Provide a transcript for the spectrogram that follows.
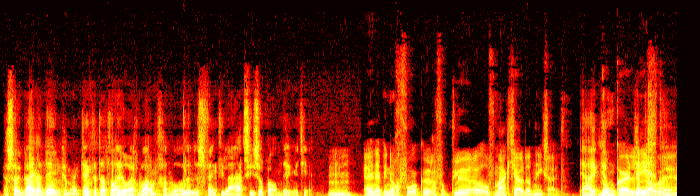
Dat zou je bijna denken, maar ik denk dat dat wel heel erg warm gaat worden. Dus ventilatie is ook wel een dingetje. Mhm. En heb je nog voorkeuren voor kleuren of maakt jou dat niks uit? Ja, ik heb, Donker, ik heb licht? wel, eh, eh,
